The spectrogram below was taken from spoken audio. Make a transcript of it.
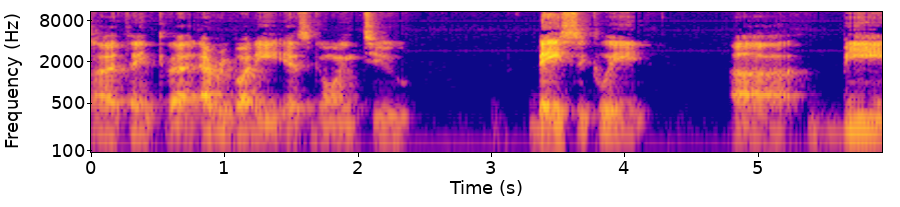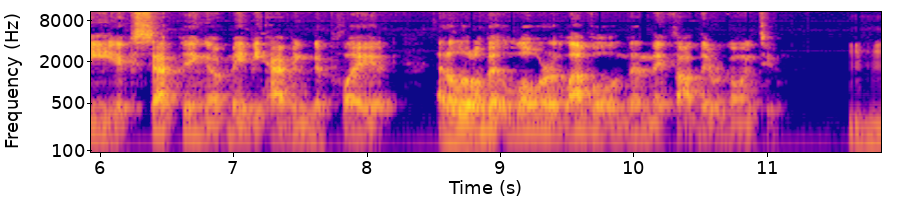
I think that everybody is going to basically uh, be accepting of maybe having to play at a little bit lower level than they thought they were going to. Mm-hmm.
